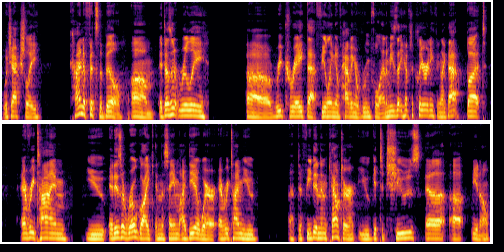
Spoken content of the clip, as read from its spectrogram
which actually kind of fits the bill. Um, it doesn't really uh, recreate that feeling of having a room full of enemies that you have to clear or anything like that, but every time you, it is a roguelike in the same idea where every time you uh, defeat an encounter, you get to choose, uh, uh, you know,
